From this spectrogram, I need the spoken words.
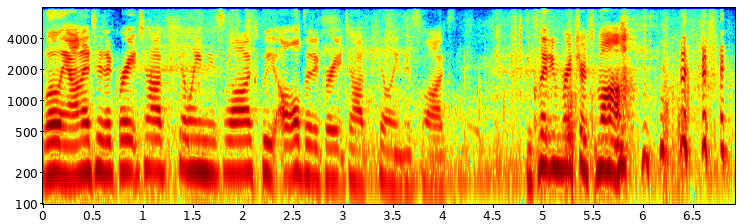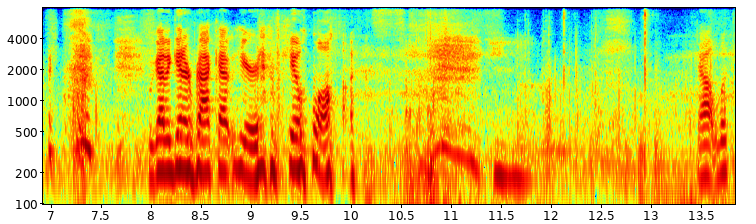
Liliana did a great job peeling these logs. We all did a great job peeling these logs, including Richard's mom. we got to get her back up here to peel logs. Yeah, it looks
